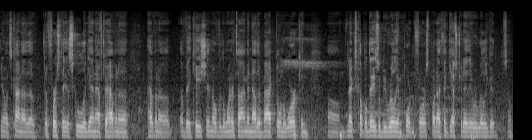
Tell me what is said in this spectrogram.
you know, it's kind of the, the first day of school again after having a having a, a vacation over the wintertime, and now they're back going to work. And um, the next couple of days will be really important for us. But I think yesterday they were really good. So.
